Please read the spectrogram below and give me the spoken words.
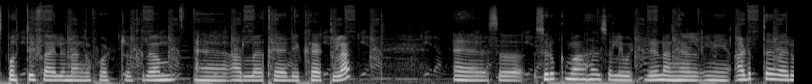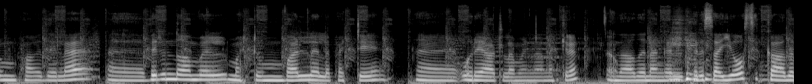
ஸ்பாட்டிஃபைல நாங்கள் போட்டிருக்கிறோம். அதில் தேடி கேட்கலாம். ஸோ சுருக்கமாக சொல்லிவிட்டு நாங்கள் இனி அடுத்து வரும் பகுதியில் விருந்தோம்பல் மற்றும் வள்ளலை பற்றி அஹ், உரையாடலாம்னு நினைக்கிறேன் அதாவது நாங்கள் பெருசாக யோசிக்காத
